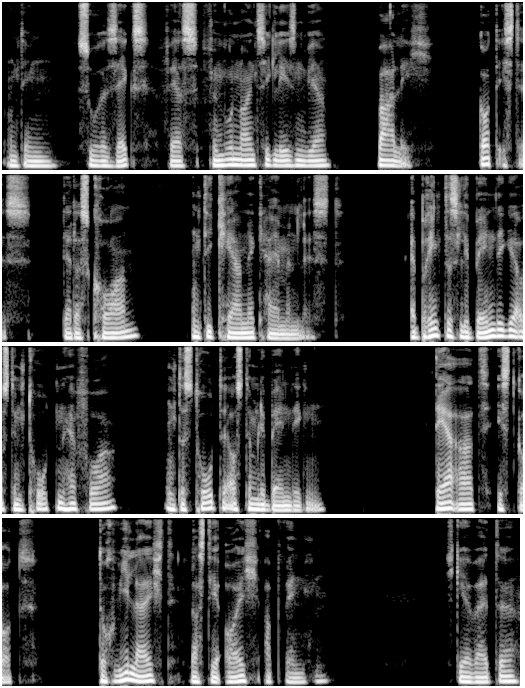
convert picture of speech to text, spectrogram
Und in Sure 6, Vers 95 lesen wir, Wahrlich, Gott ist es, der das Korn und die Kerne keimen lässt. Er bringt das Lebendige aus dem Toten hervor und das Tote aus dem Lebendigen. Derart ist Gott. Doch wie leicht lasst ihr euch abwenden. Ich gehe weiter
